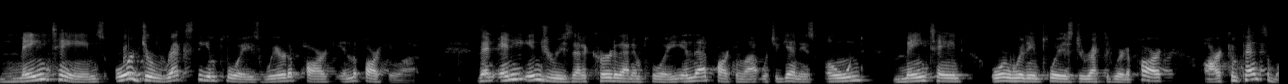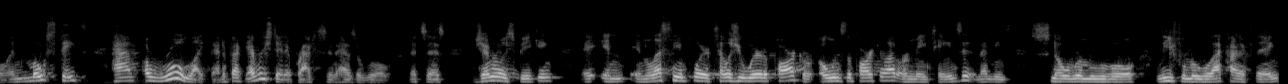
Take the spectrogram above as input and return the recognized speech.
maintains, or directs the employees where to park in the parking lot, then any injuries that occur to that employee in that parking lot, which again is owned, maintained, or where the employee is directed where to park, are compensable. And most states have a rule like that. In fact, every state I practice in has a rule that says, generally speaking, in, unless the employer tells you where to park or owns the parking lot or maintains it, and that means snow removal, leaf removal, that kind of thing,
